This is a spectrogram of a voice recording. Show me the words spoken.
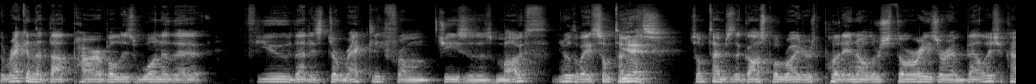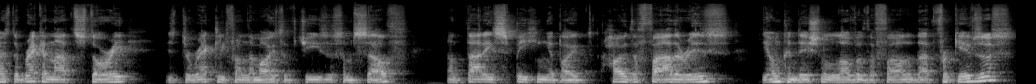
I reckon that that parable is one of the few that is directly from Jesus' mouth. You know the way sometimes Yes. sometimes the gospel writers put in other stories or embellish because they reckon that story is directly from the mouth of Jesus himself. And that is speaking about how the Father is, the unconditional love of the Father that forgives us.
